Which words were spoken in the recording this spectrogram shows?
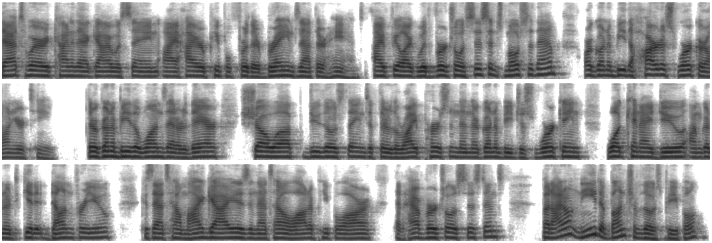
that's where kind of that guy was saying i hire people for their brains not their hands. I feel like with virtual assistants most of them are going to be the hardest worker on your team. They're going to be the ones that are there show up do those things. If they're the right person then they're going to be just working. What can i do? I'm going to get it done for you because that's how my guy is and that's how a lot of people are that have virtual assistants. But i don't need a bunch of those people.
